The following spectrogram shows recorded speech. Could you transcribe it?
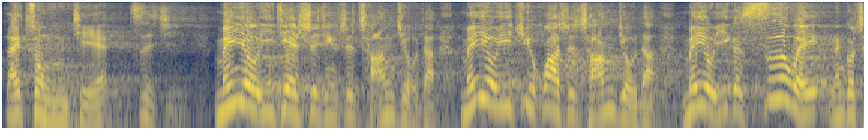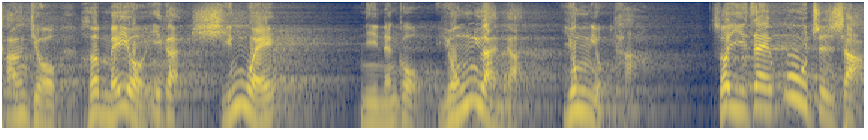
来总结自己。没有一件事情是长久的，没有一句话是长久的，没有一个思维能够长久，和没有一个行为你能够永远的。拥有它，所以在物质上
